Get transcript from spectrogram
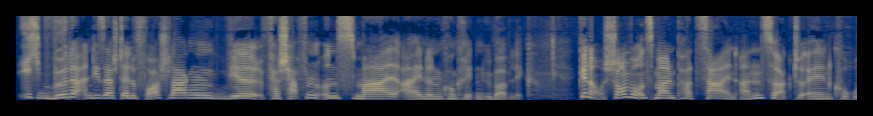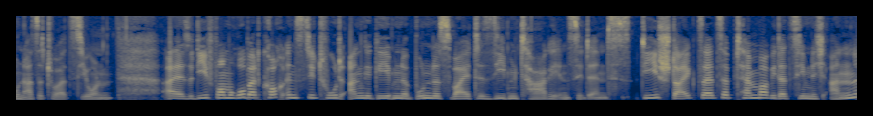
Ich würde an dieser Stelle vorschlagen, wir verschaffen uns mal einen konkreten Überblick. Genau, schauen wir uns mal ein paar Zahlen an zur aktuellen Corona-Situation. Also die vom Robert Koch Institut angegebene bundesweite 7-Tage-Inzidenz. Die steigt seit September wieder ziemlich an.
